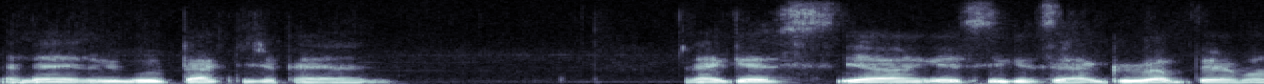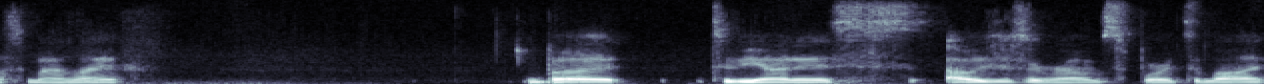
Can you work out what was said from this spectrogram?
And then we moved back to Japan. And I guess, yeah, I guess you can say I grew up there most of my life. But to be honest, I was just around sports a lot.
